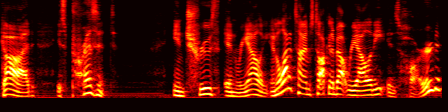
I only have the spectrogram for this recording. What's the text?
God is present in truth and reality. And a lot of times, talking about reality is hard,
